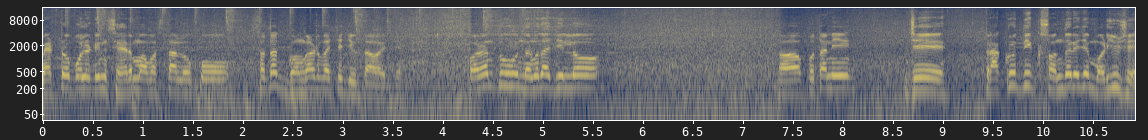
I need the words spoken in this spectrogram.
મેટ્રોપોલિટન શહેરમાં વસતા લોકો સતત ઘોંઘાટ વચ્ચે જીવતા હોય છે. પરંતુ નર્મદા જિલ્લો પોતાની જે પ્રાકૃતિક સૌંદર્ય જે મળ્યું છે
